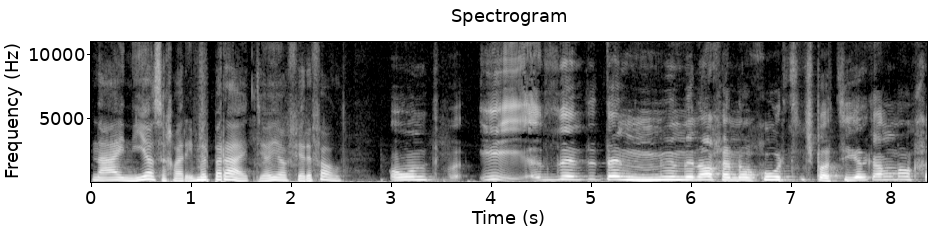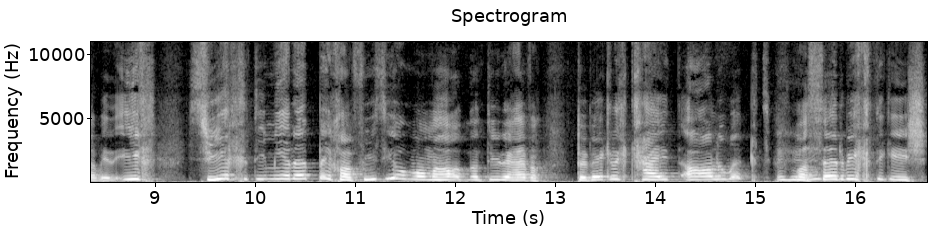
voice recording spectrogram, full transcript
Nein, nie. Also ich wäre immer bereit. Ja, ja, auf jeden Fall. Und ich, dann, dann müssen wir nachher noch kurz einen Spaziergang machen, weil ich suche mir etwas, ich habe Physio, wo man halt natürlich einfach Beweglichkeit anschaut, mhm. was sehr wichtig ist.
